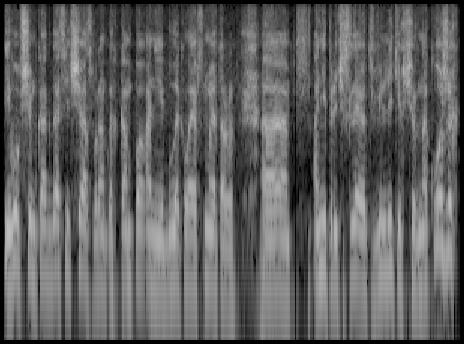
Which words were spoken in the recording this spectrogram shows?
И, в общем, когда сейчас в рамках кампании Black Lives Matter э, они перечисляют великих чернокожих,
